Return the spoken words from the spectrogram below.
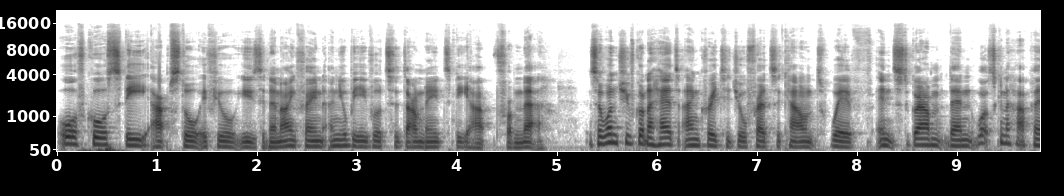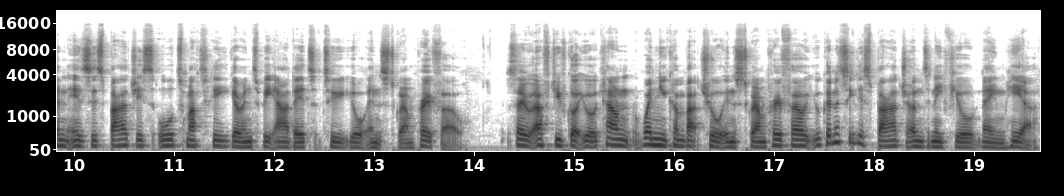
or of course the App Store if you're using an iPhone and you'll be able to download the app from there. So once you've gone ahead and created your Threads account with Instagram, then what's going to happen is this badge is automatically going to be added to your Instagram profile. So after you've got your account, when you come back to your Instagram profile, you're going to see this badge underneath your name here.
